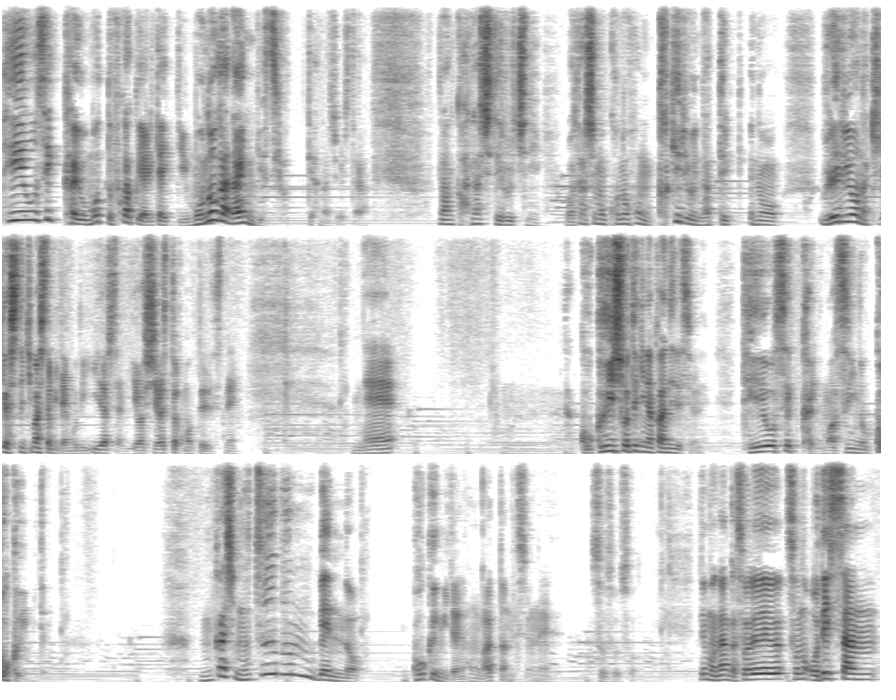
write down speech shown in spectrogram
帝王切開をもっと深くやりたいっていうものがないんですよって話をしたらなんか話してるうちに私もこの本書けるようになってあの売れるような気がしてきましたみたいなこと言い出したんでよしよしとか思ってですねね極意書的な感じですよね。帝王切開の麻酔の極意みたいな。昔無痛分娩の極意みたいな本があったんですよね。そうそうそう。でもなんかそれそのお弟子さん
